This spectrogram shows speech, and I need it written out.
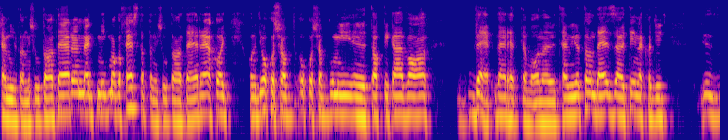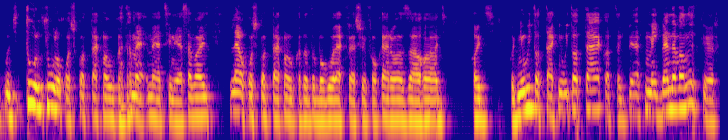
Hamilton is utalt erre, meg még maga Verstappen is utalt erre, hogy, hogy okosabb, okosabb gumi taktikával ver, verhette volna őt Hamilton, de ezzel tényleg, hogy úgy úgy túl, túl okoskodták magukat a Mercinél, szóval hogy leokoskodták magukat a dobogó legfelső fokáról azzal, hogy, hogy, hogy nyújtották, nyújtották, ott, hogy még benne van öt kör?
